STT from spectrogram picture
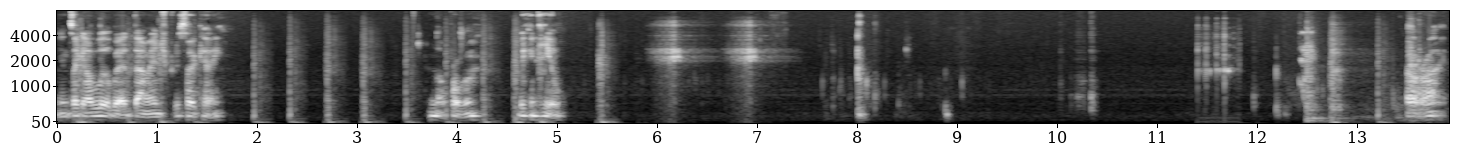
It's taking a little bit of damage, but it's okay. Not a problem. We can heal. Alright.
